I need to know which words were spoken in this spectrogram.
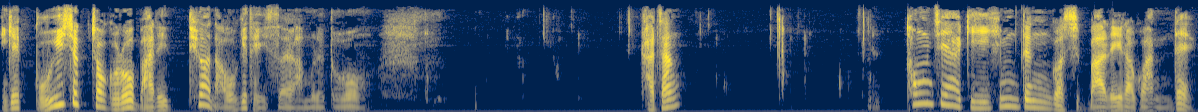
이게 무의식적으로 말이 튀어나오게 돼 있어요. 아무래도. 가장 통제하기 힘든 것이 말이라고 하는데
